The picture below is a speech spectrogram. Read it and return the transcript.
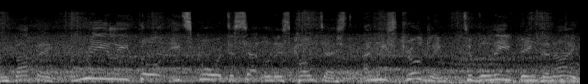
Mbappe really thought he'd scored to settle this contest, and he's struggling to believe being denied.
